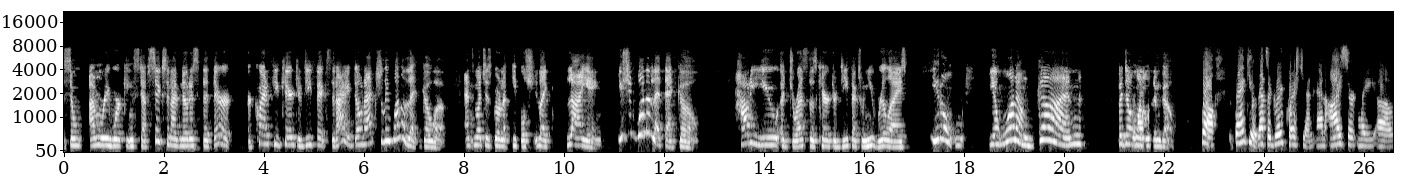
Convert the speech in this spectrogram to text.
so I'm reworking step six, and I've noticed that there are quite a few character defects that I don't actually want to let go of. As much as grown up people sh- like lying, you should want to let that go. How do you address those character defects when you realize you don't you want them gone but don't want to let them go? Well thank you. That's a great question and i certainly uh,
